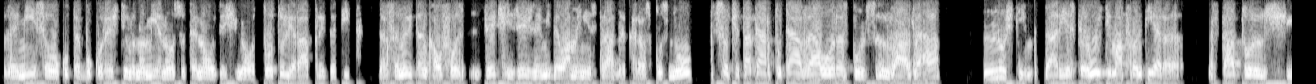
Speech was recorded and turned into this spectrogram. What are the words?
veni să ocupe Bucureștiul în 1999. Totul era pregătit. Dar să nu uităm că au fost zeci și zeci de mii de oameni în stradă care au spus nu. Societatea ar putea avea un răspuns. Îl va avea? Nu știm. Dar este ultima frontieră. Statul și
